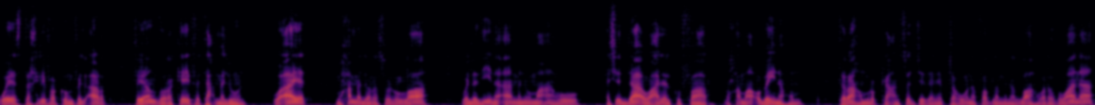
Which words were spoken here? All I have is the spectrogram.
ويستخلفكم في الأرض فينظر كيف تعملون. وآية محمد رسول الله والذين آمنوا معه أشداء على الكفار رحماء بينهم. تراهم ركعا سجدا يبتغون فضلا من الله ورضوانا.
